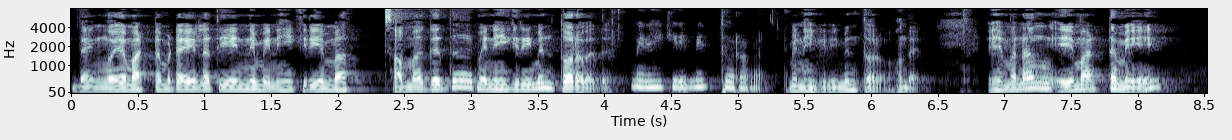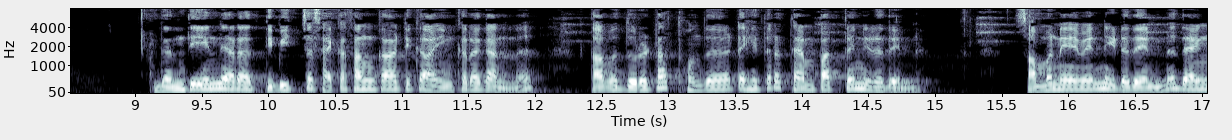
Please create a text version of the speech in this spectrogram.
දැන් ඔය මට්ටමට ඇවිල්ලා තියෙන්නේ මෙනෙහි කිරීමත් සමගද මෙනෙහි කිරීමෙන් තොරවද? මෙනෙහි කිරීමෙන් තොරව. මෙනෙහි කිරීමෙන් තොරව. හොඳයි. එහෙමනම් ඒ මට්ටමේ දැන් තියෙන්නේ අර තිබිච්ච සැක සංකා ටික අයින් කරගන්න තව දුරටත් හොඳට හිතට තැම්පත් වෙන්න ඉඩ දෙන්න. සමනය වෙන්න ඉඩ දෙන්න. දැන්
